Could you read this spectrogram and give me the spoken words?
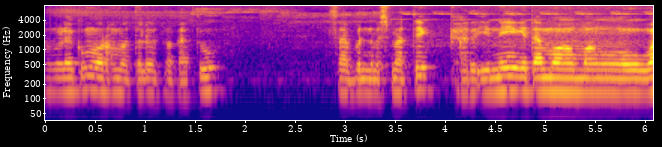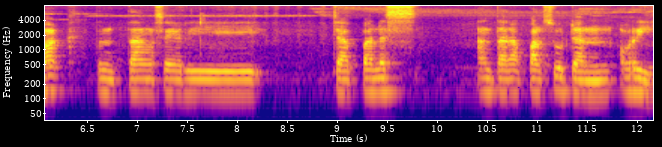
Assalamualaikum warahmatullahi wabarakatuh. Sahabat numismatik Hari ini kita mau menguak tentang seri Japanese antara palsu dan ori.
